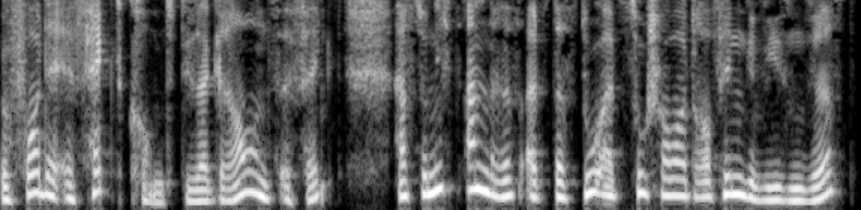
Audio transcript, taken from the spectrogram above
bevor der Effekt kommt, dieser Grauenseffekt, hast du nichts anderes, als dass du als Zuschauer darauf hingewiesen wirst,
